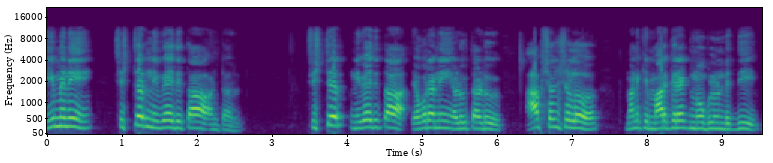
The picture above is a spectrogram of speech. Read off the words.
ఈమెని సిస్టర్ నివేదిత అంటారు. సిస్టర్ నివేదిత ఎవరని అడుగుతాడు? ఆప్షన్స్లో మనకి మార్గరెట్ నోబుల్ ఉండిద్ది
